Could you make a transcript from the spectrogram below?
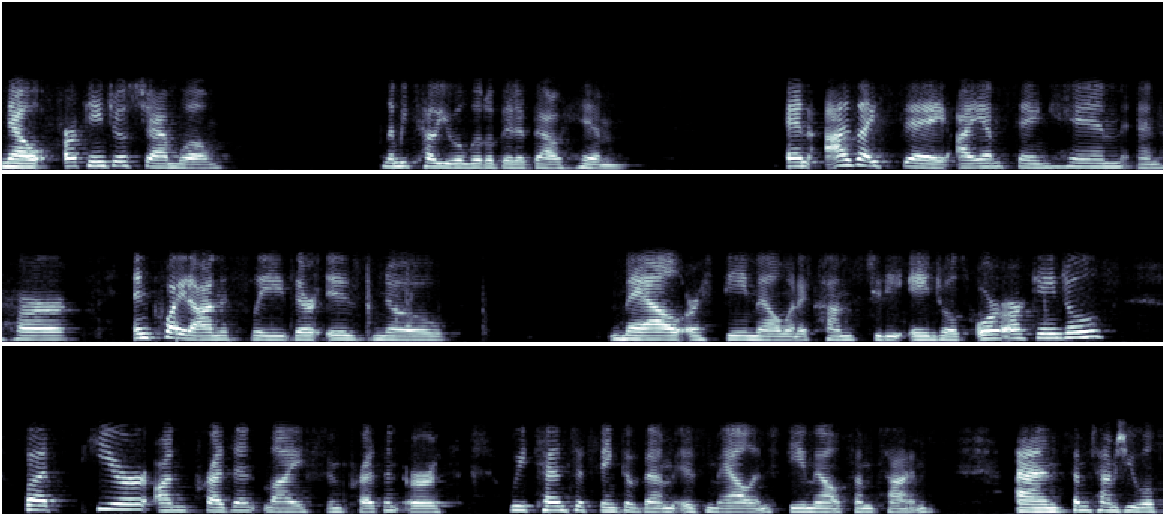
Now, Archangel Chamuel, let me tell you a little bit about him. And as I say, I am saying him and her. And quite honestly, there is no male or female when it comes to the angels or archangels. But here on present life and present earth, we tend to think of them as male and female sometimes. And sometimes you will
